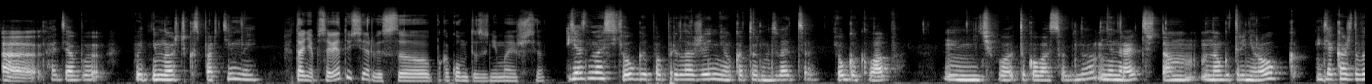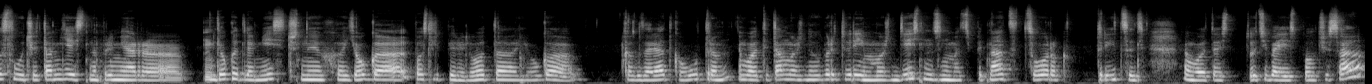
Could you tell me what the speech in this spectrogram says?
а хотя бы быть немножечко спортивной. Таня, посоветуй сервис, э, по какому ты занимаешься? Я занимаюсь йогой по приложению, которое называется Yoga Club. Ничего такого особенного. Мне нравится, что там много тренировок для каждого случая. Там есть, например, э, йога для месячных, йога после перелета, йога как зарядка утром. Вот, и там можно выбрать время. Можно 10 минут заниматься, 15, 40, 30. Вот, то есть у тебя есть полчаса,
